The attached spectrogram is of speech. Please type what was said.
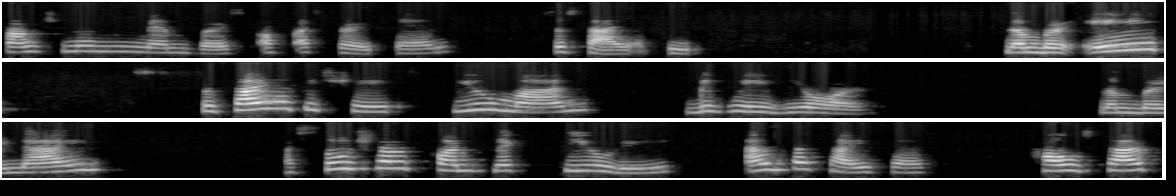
functioning members of a certain society. Number eight, society shapes human behavior. Number nine, a social conflict theory emphasizes how such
